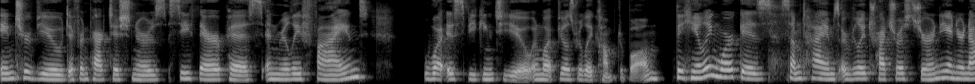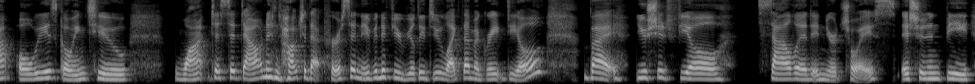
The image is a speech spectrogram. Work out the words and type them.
interview different practitioners, see therapists, and really find what is speaking to you and what feels really comfortable. The healing work is sometimes a really treacherous journey, and you're not always going to want to sit down and talk to that person, even if you really do like them a great deal. But you should feel solid in your choice. It shouldn't be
